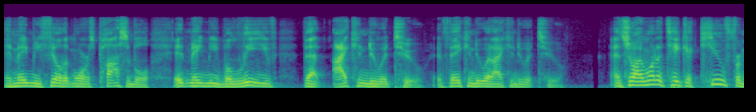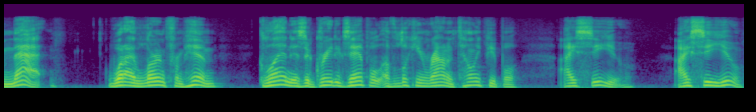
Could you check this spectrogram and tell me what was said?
It made me feel that more was possible. It made me believe that I can do it too. If they can do it, I can do it too. And so I want to take a cue from that, what I learned from him. Glenn is a great example of looking around and telling people, I see you. I see you.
